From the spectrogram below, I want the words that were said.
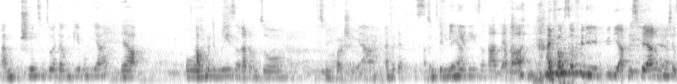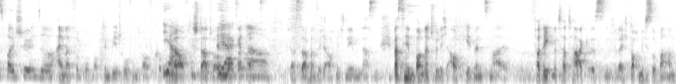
am schönsten so in der Umgebung hier. Ja. Und auch mit dem Riesenrad und so. Das finde ich voll schön. Ja, einfach der, das also mit dem Mini-Riesenrad, aber einfach so für die, für die Atmosphäre ja. finde ich das voll schön. So. Genau, einmal von oben auf den Beethoven drauf gucken, ja. ne, auf die Statue. ja, genau. Das darf man sich auch nicht nehmen lassen. Was hier in Bonn natürlich auch geht, wenn es mal verregneter Tag ist und vielleicht doch nicht so warm,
